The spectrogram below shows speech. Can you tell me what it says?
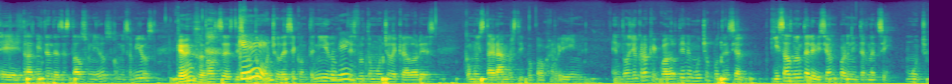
Eh, transmiten desde Estados Unidos con mis amigos. ¿Qué es eso? Entonces disfruto mucho de ese contenido, disfruto mucho de creadores como Instagramers tipo Pau Jarrín. Entonces yo creo que Ecuador tiene mucho potencial. Quizás no en televisión, pero en internet sí, mucho.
